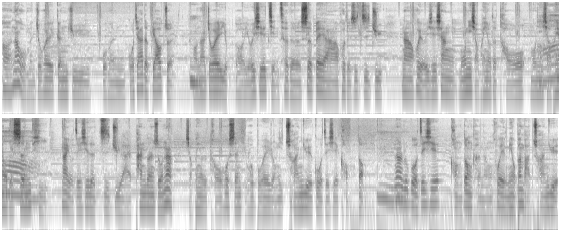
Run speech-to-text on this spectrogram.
呃，那我们就会根据我们国家的标准，哦、那就会有呃有一些检测的设备啊，或者是字具。那会有一些像模拟小朋友的头，模拟小朋友的身体，哦、那有这些的字据来判断说，那小朋友的头或身体会不会容易穿越过这些孔洞？嗯，那如果这些孔洞可能会没有办法穿越，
